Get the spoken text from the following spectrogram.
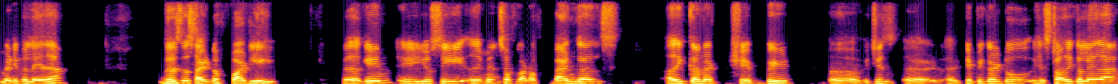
medieval era. There's the site of Padli, again uh, you see remains of a lot of bangles, areca shaped bead, uh, which is typical to historical era,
